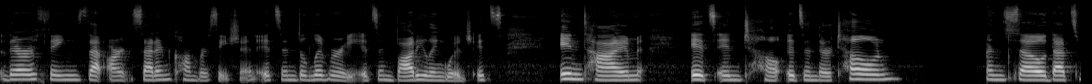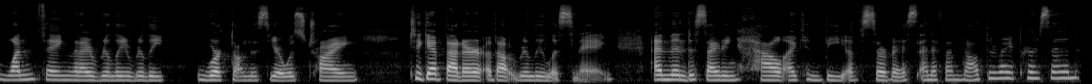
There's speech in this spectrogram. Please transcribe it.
there are things that aren't said in conversation. It's in delivery, it's in body language, it's in time, it's in tone, it's in their tone. And so that's one thing that I really, really worked on this year was trying to get better about really listening and then deciding how I can be of service. And if I'm not the right person,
